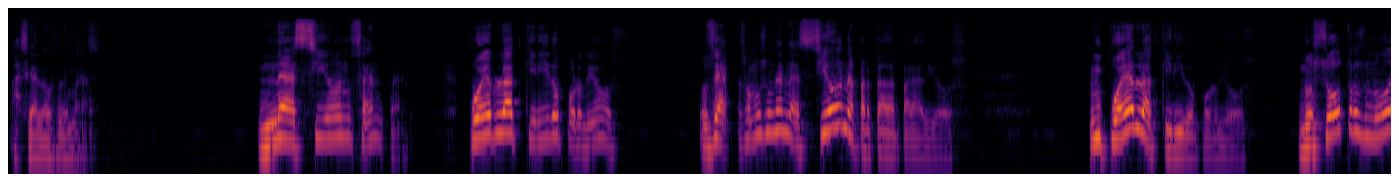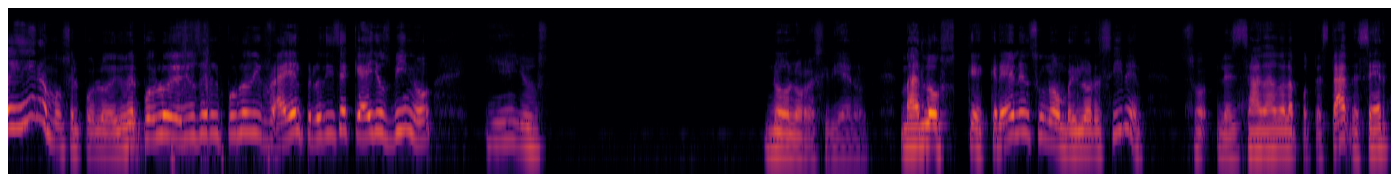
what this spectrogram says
hacia los demás. Nación santa, pueblo adquirido por Dios o sea, somos una nación apartada para Dios. Un pueblo adquirido por Dios. Nosotros no éramos el pueblo de Dios. El pueblo de Dios era el pueblo de Israel, pero dice que a ellos vino y ellos no lo recibieron. Mas los que creen en su nombre y lo reciben, les ha dado la potestad de ser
